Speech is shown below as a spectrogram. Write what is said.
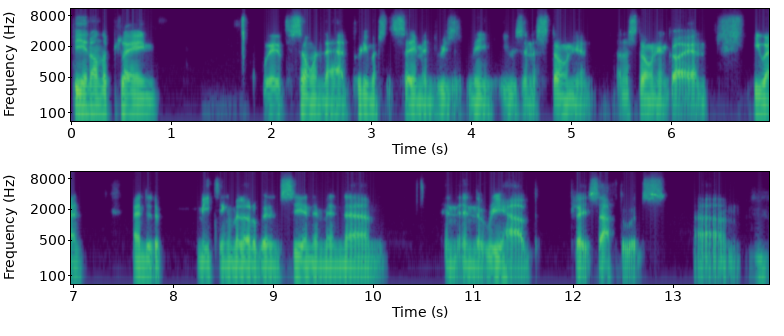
being on the plane with someone that had pretty much the same injuries as me. He was an Estonian, an Estonian guy, and he went ended up meeting him a little bit and seeing him in um, in in the rehab place afterwards, um, Mm.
